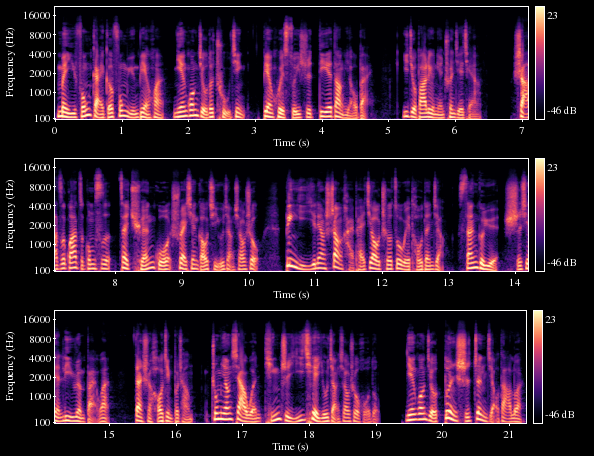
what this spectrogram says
每逢改革风云变幻，年广久的处境便会随之跌宕摇摆。一九八六年春节前啊，傻子瓜子公司在全国率先搞起有奖销售，并以一辆上海牌轿车作为头等奖，三个月实现利润百万。但是好景不长，中央下文停止一切有奖销售活动，年广久顿时阵脚大乱。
